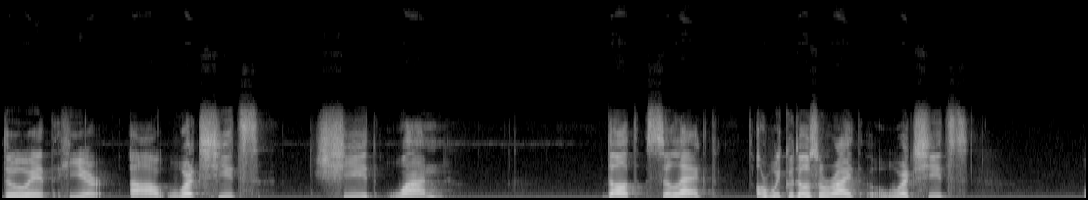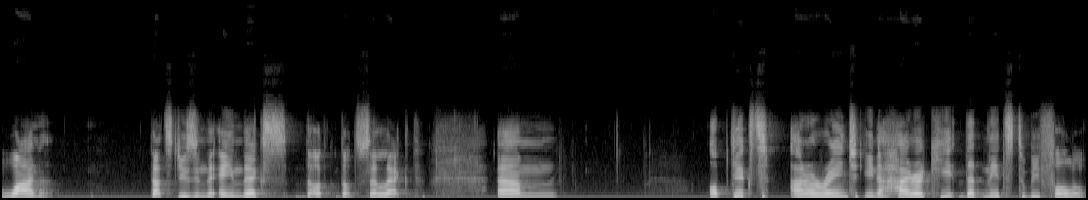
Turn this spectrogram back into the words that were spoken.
do it here. Uh, worksheets sheet 1 dot select, or we could also write worksheets 1 that's using the index dot, dot select. Um, objects are arranged in a hierarchy that needs to be followed.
